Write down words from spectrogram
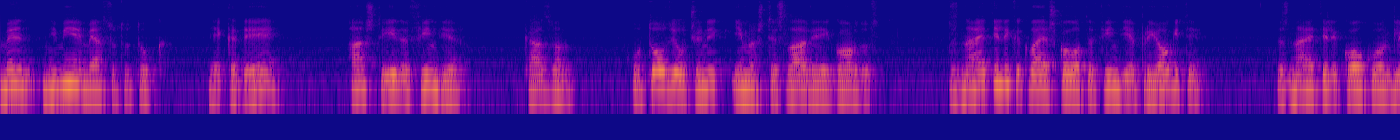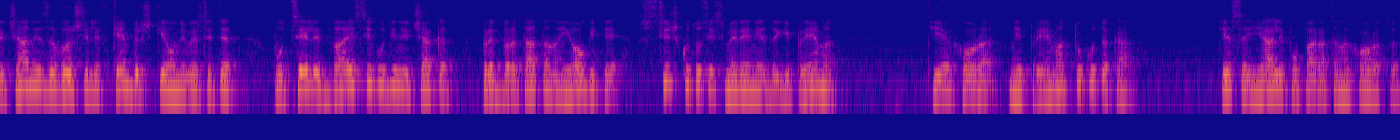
мен не ми е мястото тук. Е, къде е? Аз ще ида в Индия. Казвам, от този ученик има щеславие и гордост. Знаете ли каква е школата в Индия при йогите? Знаете ли колко англичани завършили в Кембриджския университет по цели 20 години чакат пред вратата на йогите с всичкото си смирение да ги приемат? Тия хора не приемат тук така. Те са яли по парата на хората.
